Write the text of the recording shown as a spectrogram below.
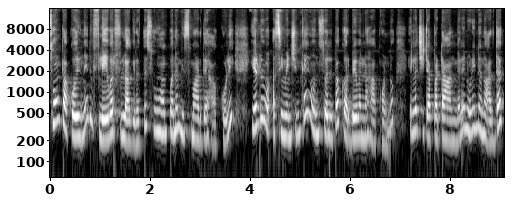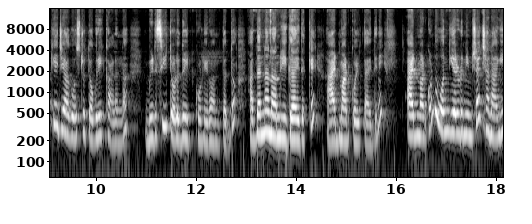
ಸೋಂಪು ಹಾಕೋದ್ರಿಂದ ಇದು ಫ್ಲೇವರ್ಫುಲ್ ಆಗಿರುತ್ತೆ. ಸೋಂಪನ್ನು ಮಿಸ್ ಮಾಡದೆ ಹಾಕ್ಕೊಳ್ಳಿ ಎರಡು ಹಸಿಮೆಣ್ಸಿನ್ಕಾಯಿ, ಒಂದು ಸ್ವಲ್ಪ ಕರ್ಬೇವನ್ನು ಹಾಕ್ಕೊಂಡು ಎಲ್ಲ ಚಿಟಪಟ ಆದಮೇಲೆ ನೋಡಿ, ನಾನು ಅರ್ಧ ಕೆ ಜಿ ಆಗುವಷ್ಟು ತೊಗರಿ ಕಾಳನ್ನು ಬಿಡಿಸಿ ತೊಳೆದು ಇಟ್ಕೊಂಡಿರೋ ಅಂಥದ್ದು ಅದನ್ನು ನಾನು ಈಗ ಇದಕ್ಕೆ ಆ್ಯಡ್ ಮಾಡ್ಕೊಳ್ತಾ ಇದ್ದೀನಿ. ಆ್ಯಡ್ ಮಾಡಿಕೊಂಡು ಒಂದು ಎರಡು ನಿಮಿಷ ಚೆನ್ನಾಗಿ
